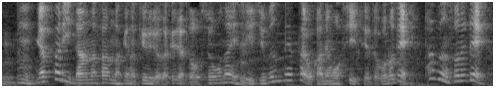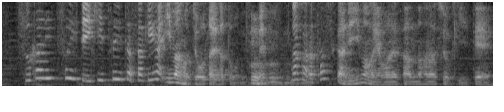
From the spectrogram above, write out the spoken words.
うん。うん、やっぱり旦那さんだけの給料だけではどうしようもないし、うん。自分でやっぱりお金も欲しいっていうところで多分それですがりついて行き着いた先が今の状態だと思うんですよね、だから確かに今の山根さんの話を聞いて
